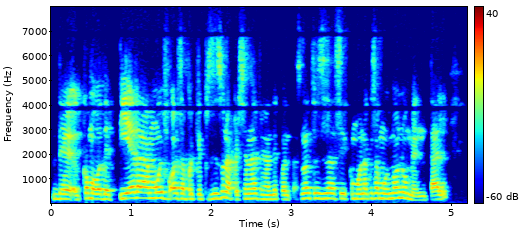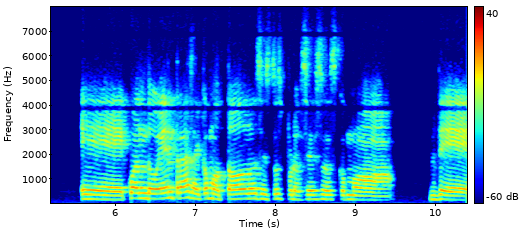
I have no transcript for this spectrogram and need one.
de, como de piedra, muy, o sea, porque pues es una prisión al final de cuentas, ¿no? Entonces es así como una cosa muy monumental. Eh, cuando entras hay como todos estos procesos como de,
